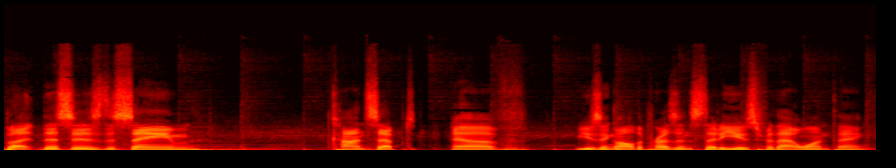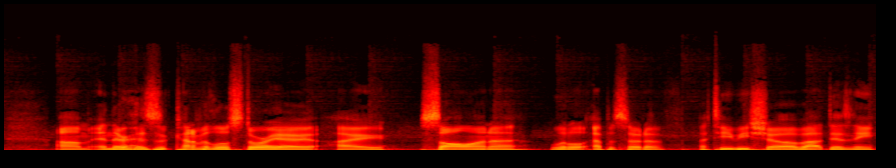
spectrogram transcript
but this is the same concept of using all the presents that he used for that one thing. Um, and there is a, kind of a little story I, I saw on a little episode of a TV show about Disney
